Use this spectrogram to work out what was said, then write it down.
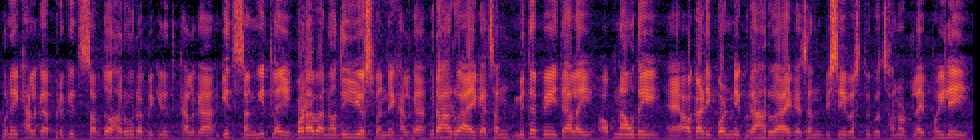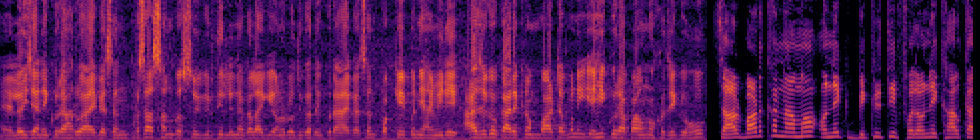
कुनै खालका विकृत शब्दहरू र विकृत खालका गीत सङ्गीतलाई बढावा नदियोस् भन्ने खालका कुराहरू आएका छन्। मितव्ययितालाई अप्नाउँदै अगाडि बढ्ने कुराहरू आएका छन्। विषयवस्तुको छनौटलाई पहिल्यै लैजाने कुराहरू आएका छन्। प्रशासनको स्वीकृति लिनका लागि अनुरोध गर्ने कुरा आएका छन्। पक्कै पनि हामीले आजको कार्यक्रमबाट पनि यही कुरा पाउन खोजेको हो। चाडबाडका नाममा अनेक विकृति फैलाउने खालका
